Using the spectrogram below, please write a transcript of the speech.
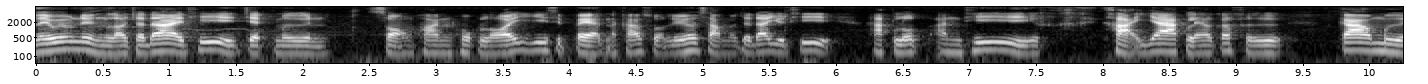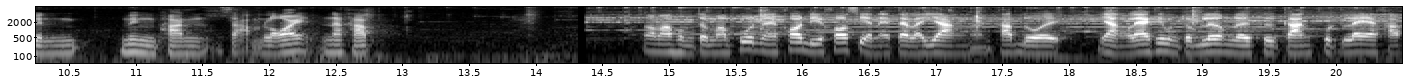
เลเวล1เราจะได้ที่72,628นะครับ ส่วนเลเวล3เราจะได้อยู่ที่หักลบอันที่ขายยากแล้วก็คือ91,300นะครับ ต่อมาผมจะมาพูดในข้อดีข้อเสียในแต่ละอย่างนะครับ โดยอย่างแรกที่ผมจะเริ่มเลยคือการขุดแร่ครับ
